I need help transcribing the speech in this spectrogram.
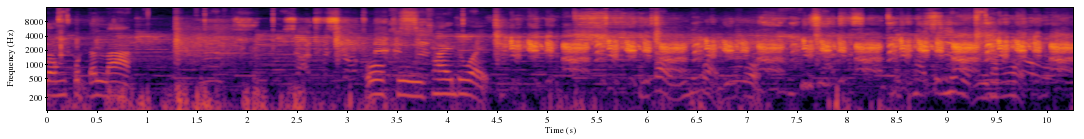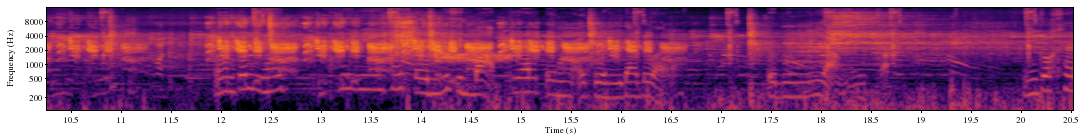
ลองกดด้านล่างโอเคใช่ด้วยผมก็อย่างนี้ดีกว่าดีกว่ามาเป็นที่แบบนี้ทั้งหมดแล้วมันก็มีให้ ม20บาทเพื่อเป็นไอตัวนี้ได้ด้วย ตัวนี้อย่างนี้กับนี่ก็แค่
